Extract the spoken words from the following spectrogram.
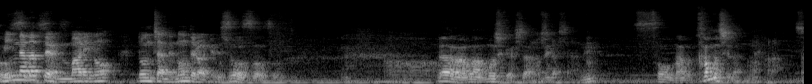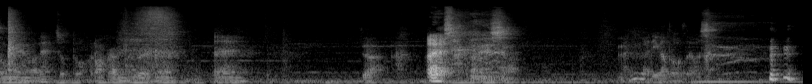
みんなだって周りのどんちゃんで飲んでるわけですよそうそうそうだからまあもしかしたらね。もしかしたらね。そうなるかもしれないねその辺はねちょっと分かりません。ね、えー、じゃあ。ありがとうございました。ありがとうございました。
